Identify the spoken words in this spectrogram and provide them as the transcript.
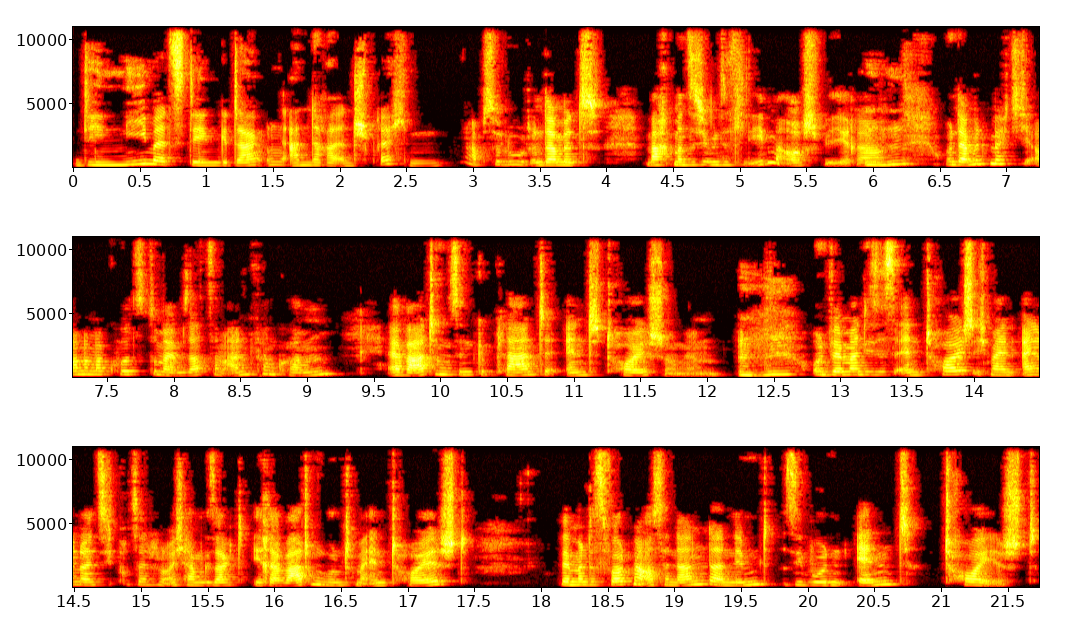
die niemals den Gedanken anderer entsprechen. Absolut. Und damit macht man sich irgendwie das Leben auch schwerer. Mhm. Und damit möchte ich auch nochmal kurz zu meinem Satz am Anfang kommen. Erwartungen sind geplante Enttäuschungen. Mhm. Und wenn man dieses enttäuscht, ich meine, 91 Prozent von euch haben gesagt, ihre Erwartungen wurden schon mal enttäuscht. Wenn man das Wort mal auseinander nimmt, sie wurden enttäuscht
